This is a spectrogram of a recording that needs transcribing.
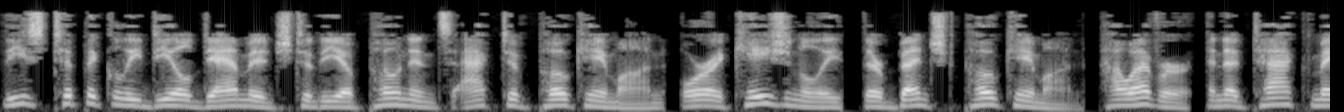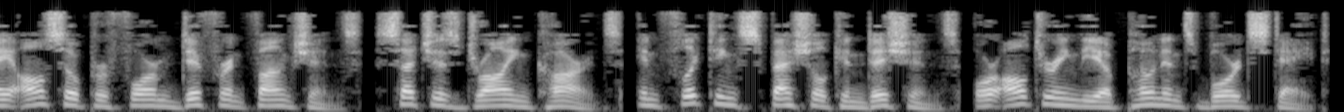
these typically deal damage to the opponent's active Pokémon, or occasionally, their benched Pokémon, however, an attack may also perform different functions, such as drawing cards, inflicting special conditions, or altering the opponent's board state.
